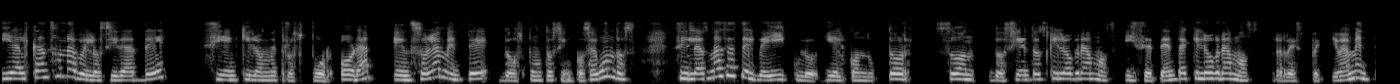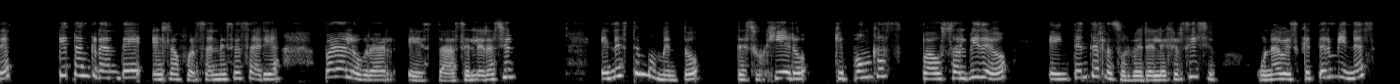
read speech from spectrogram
y alcanza una velocidad de 100 kilómetros por hora en solamente 2.5 segundos. Si las masas del vehículo y el conductor son 200 kilogramos y 70 kilogramos respectivamente, ¿qué tan grande es la fuerza necesaria para lograr esta aceleración? En este momento te sugiero que pongas pausa al video e intentes resolver el ejercicio. Una vez que termines,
